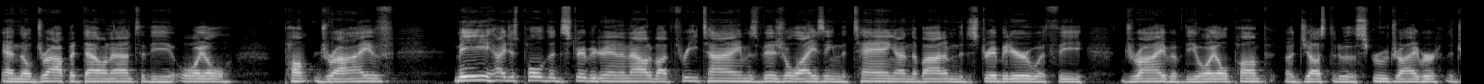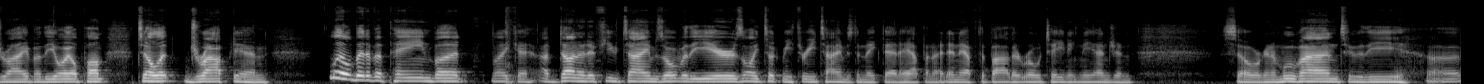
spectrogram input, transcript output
and they'll drop it down onto the oil pump drive. Me, I just pulled the distributor in and out about three times, visualizing the tang on the bottom of the distributor with the drive of the oil pump adjusted with a screwdriver, the drive of the oil pump, till it dropped in. A little bit of a pain, but like uh, I've done it a few times over the years. It only took me three times to make that happen. I didn't have to bother rotating the engine. So we're going to move on to the uh,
